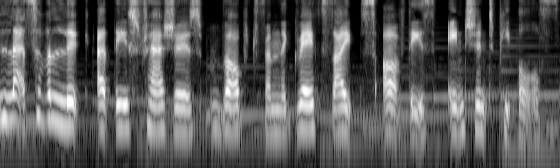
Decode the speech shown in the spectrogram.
Let's have a look at these treasures robbed from the grave sites of these ancient peoples.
